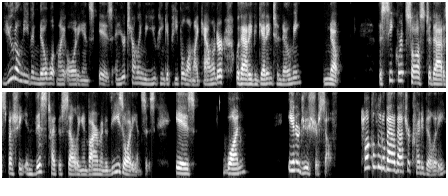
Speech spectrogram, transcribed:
You don't even know what my audience is. And you're telling me you can get people on my calendar without even getting to know me? No. The secret sauce to that, especially in this type of selling environment of these audiences, is one, introduce yourself talk a little bit about your credibility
